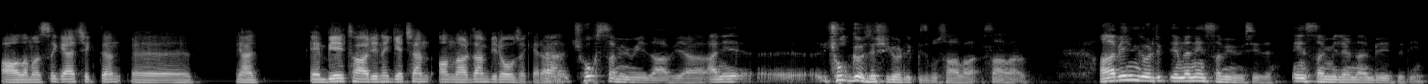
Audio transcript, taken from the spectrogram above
ağlaması gerçekten e, yani NBA tarihine geçen anlardan biri olacak herhalde. Yani çok samimiydi abi ya. Hani e, çok gözyaşı gördük biz bu sahalar, sahalarda. Ama benim gördüklerimden en samimisiydi. En samimilerinden biriydi diyeyim.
